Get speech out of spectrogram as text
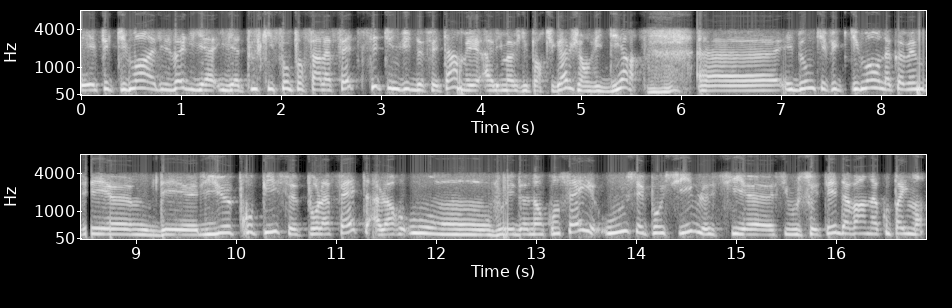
effectivement, à Lisbonne, il y, a, il y a tout ce qu'il faut pour faire la fête. C'est une ville de fêtards, mais à l'image du Portugal, j'ai envie de dire. Mhm. Euh, et donc, effectivement, on a quand même des, euh, des lieux propices pour la fête. Alors, où on vous les donne en conseil, ou c'est possible, si, euh, si vous le souhaitez, d'avoir un accompagnement.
